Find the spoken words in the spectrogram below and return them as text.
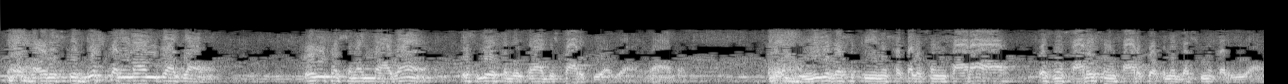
और इसके दुष्परिणाम क्या क्या है? वो भी सब समझ में आ जाए, इसलिए सब इतना विस्तार किया गया वहाँ पर निज बस की सकल संसारा, उसने सारे संसार को अपने बस में कर लिया है।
